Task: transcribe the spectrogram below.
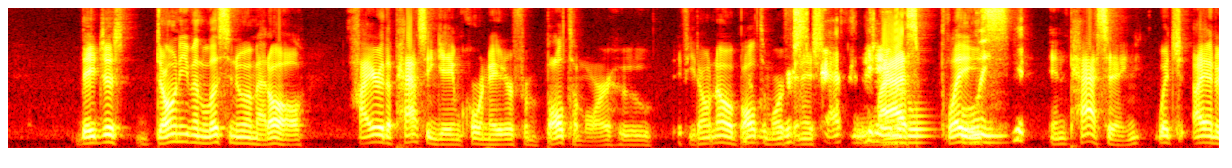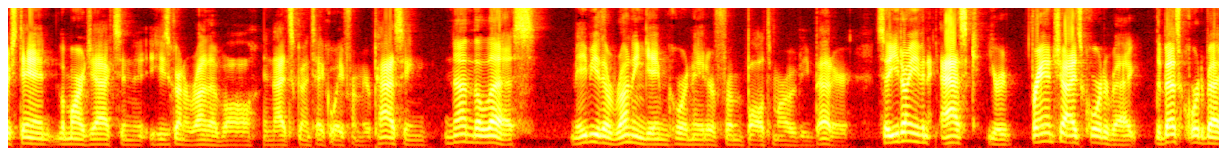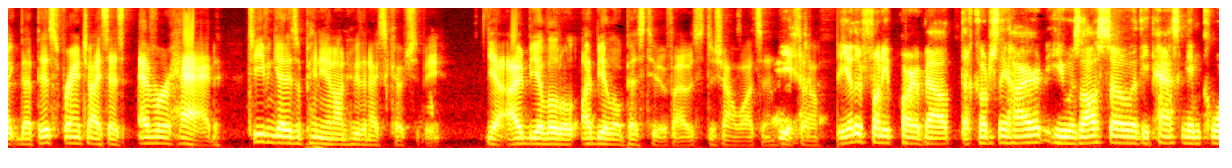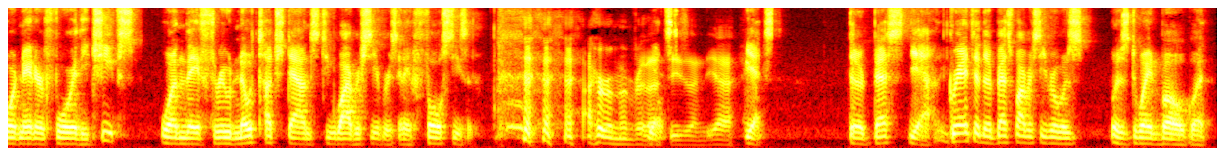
They just don't even listen to him at all. Hire the passing game coordinator from Baltimore, who, if you don't know, Baltimore finished passing game in the last place in passing, which I understand Lamar Jackson, he's going to run the ball, and that's going to take away from your passing. Nonetheless, maybe the running game coordinator from Baltimore would be better. So you don't even ask your franchise quarterback, the best quarterback that this franchise has ever had, to even get his opinion on who the next coach should be. Yeah, I'd be a little, I'd be a little pissed too if I was Deshaun Watson. Yeah. So The other funny part about the coach they hired, he was also the passing game coordinator for the Chiefs when they threw no touchdowns to wide receivers in a full season. I remember that Yes. season. Yeah. Yes. Their best, yeah. Granted, their best wide receiver was was Dwayne Bowe, but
